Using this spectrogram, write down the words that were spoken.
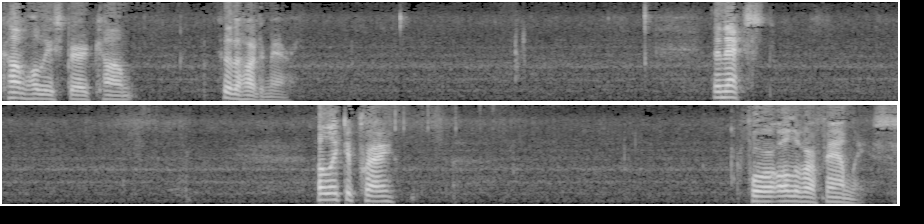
Come, Holy Spirit, come to the heart of Mary. The next I'd like to pray for all of our families.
